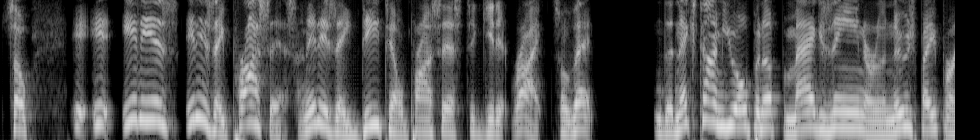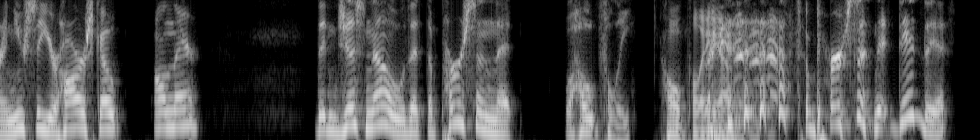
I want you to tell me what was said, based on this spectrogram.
So it, it, it is it is a process and it is a detailed process to get it right. So that the next time you open up a magazine or a newspaper and you see your horoscope on there, then just know that the person that, well, hopefully, Hopefully, yeah. the person that did this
